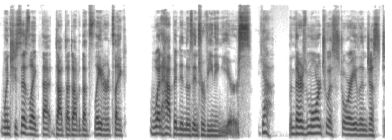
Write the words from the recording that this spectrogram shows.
when she says like that dot, dot, dot, but that's later, it's like what happened in those intervening years. Yeah. There's more to a story than just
